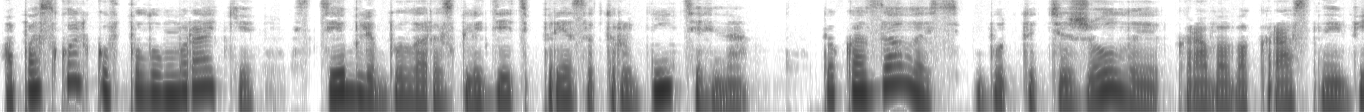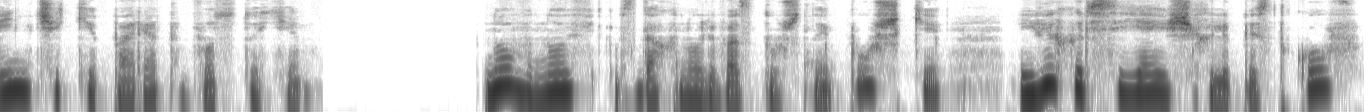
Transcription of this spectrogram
А поскольку в полумраке стебли было разглядеть презатруднительно, то казалось, будто тяжелые кроваво-красные венчики парят в воздухе. Но вновь вздохнули воздушные пушки, и вихрь сияющих лепестков,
